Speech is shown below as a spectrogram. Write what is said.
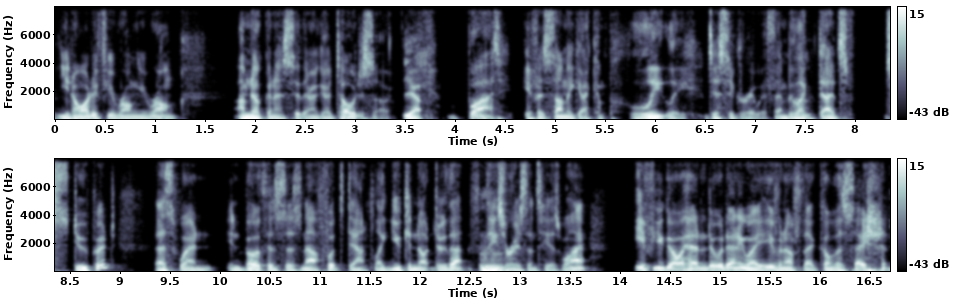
you know what? If you're wrong, you're wrong. I'm not going to sit there and go, told you so. Yeah. But if it's something I completely disagree with and be like, that's stupid, that's when, in both instances, now foot's down. Like, you cannot do that for these reasons. Here's why. If you go ahead and do it anyway, even after that conversation,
